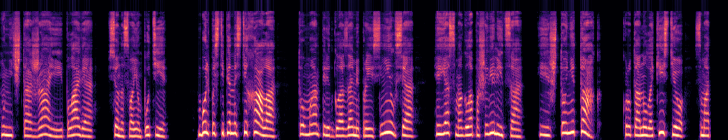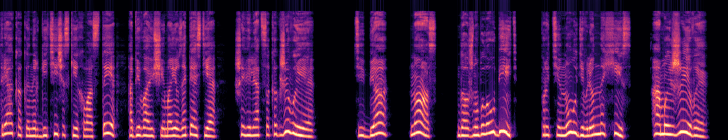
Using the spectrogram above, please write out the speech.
уничтожая и плавя все на своем пути. Боль постепенно стихала, Туман перед глазами прояснился, и я смогла пошевелиться. И что не так? Крутанула кистью, смотря, как энергетические хвосты, обвивающие мое запястье, шевелятся как живые. «Тебя? Нас? Должно было убить!» Протянул удивленно Хис. «А мы живы!»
